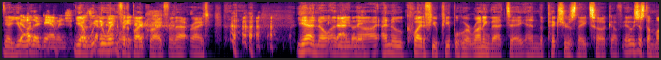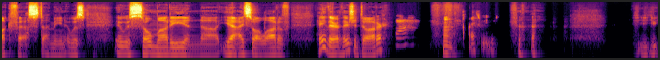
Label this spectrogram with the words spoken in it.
yeah you other damage. Yeah, you're waiting for later. the bike ride for that, right? yeah, no, exactly. I mean uh, I knew quite a few people who were running that day, and the pictures they took of it was just a muck fest. I mean, it was it was so muddy, and uh, yeah, I saw a lot of. Hey there, there's your daughter. Hmm. Hi, sweetie. you,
